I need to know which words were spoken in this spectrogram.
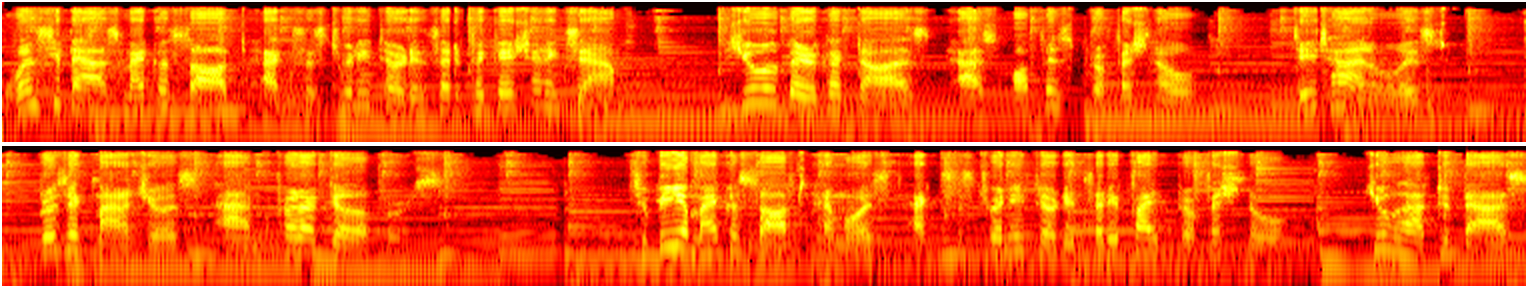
Once you pass Microsoft Access 2013 certification exam, you will be recognized as Office Professional, Data Analyst, Project Managers and Product Developers. To be a Microsoft MOS Access 2013 certified professional, you'll have to pass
